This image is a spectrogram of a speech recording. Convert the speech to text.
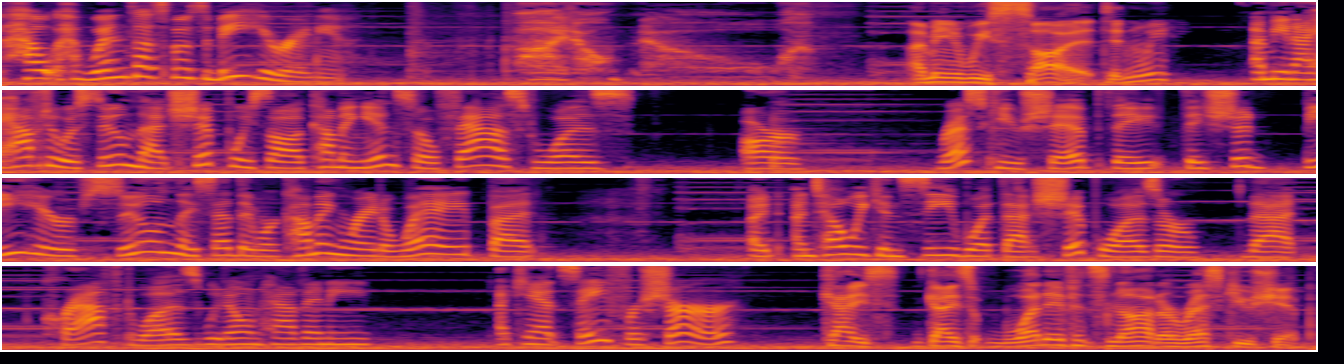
How when's that supposed to be here, Rainia? I don't know. I mean, we saw it, didn't we? I mean, I have to assume that ship we saw coming in so fast was our rescue ship. They they should be here soon. They said they were coming right away, but I, until we can see what that ship was or that craft was, we don't have any. I can't say for sure. Guys, guys, what if it's not a rescue ship?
